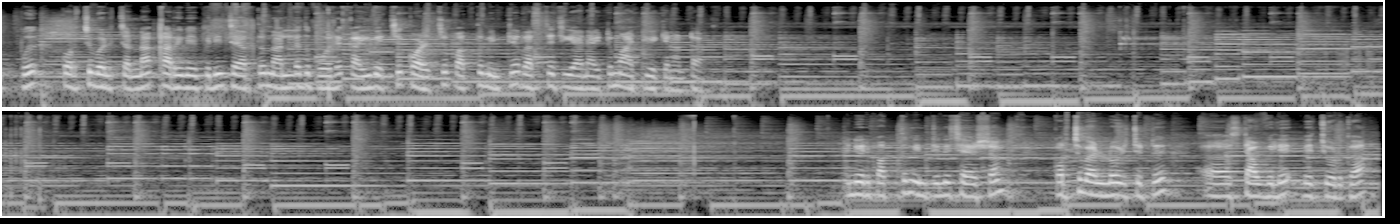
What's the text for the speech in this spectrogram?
ഉപ്പ് കുറച്ച് വെളിച്ചെണ്ണ കറിവേപ്പിലയും ചേർത്ത് നല്ലതുപോലെ കൈവച്ച് കുഴച്ച് പത്ത് മിനിറ്റ് റെസ്റ്റ് ചെയ്യാനായിട്ട് മാറ്റി വെക്കണം കേട്ടോ ഇനി ഒരു പത്ത് മിനിറ്റിന് ശേഷം കുറച്ച് വെള്ളം ഒഴിച്ചിട്ട് സ്റ്റൗവിൽ വെച്ച് കൊടുക്കുക.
